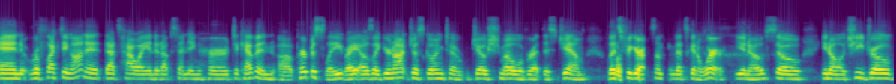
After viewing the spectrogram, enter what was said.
and reflecting on it that's how i ended up sending her to kevin uh, purposely right i was like you're not just going to joe schmo over at this gym let's figure out something that's going to work you know so you know she drove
